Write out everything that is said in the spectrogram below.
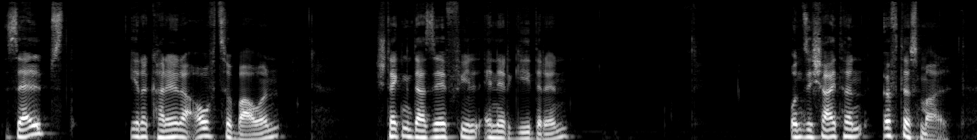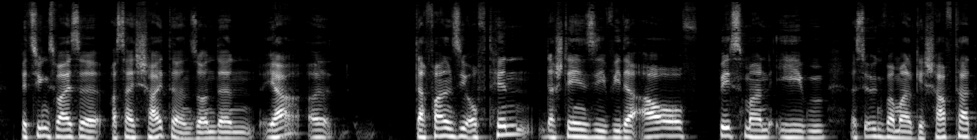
selbst, ihre Karriere aufzubauen, stecken da sehr viel Energie drin und sie scheitern öfters mal. Beziehungsweise, was heißt scheitern, sondern ja, äh, da fallen sie oft hin, da stehen sie wieder auf, bis man eben es irgendwann mal geschafft hat,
